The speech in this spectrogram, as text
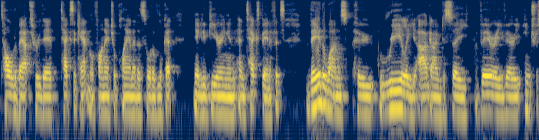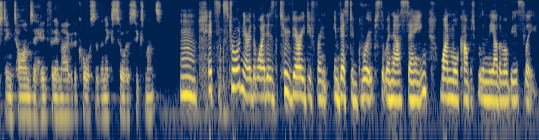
told about through their tax accountant or financial planner to sort of look at negative gearing and, and tax benefits. They're the ones who really are going to see very, very interesting times ahead for them over the course of the next sort of six months. Mm. It's extraordinary the way there's two very different investor groups that we're now seeing, one more comfortable than the other, obviously.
